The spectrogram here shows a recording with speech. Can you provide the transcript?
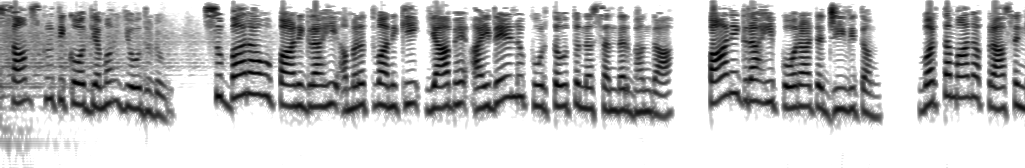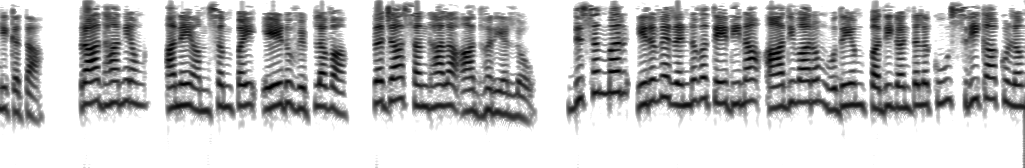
సాంస్కృతికోద్యమ యోధుడు. సుబ్బారావు పాణిగ్రాహి అమరత్వానికి యాభై ఐదేళ్ళు పూర్తవుతున్న సందర్భంగా పాణిగ్రాహి పోరాట జీవితం వర్తమాన ప్రాసంగికత ప్రాధాన్యం అనే అంశంపై ఏడు విప్లవ ప్రజా సంఘాల ఆధ్వర్యంలో. డిసెంబర్ ఇరవై రెండవ తేదీన ఆదివారం ఉదయం పది గంటలకు శ్రీకాకుళం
